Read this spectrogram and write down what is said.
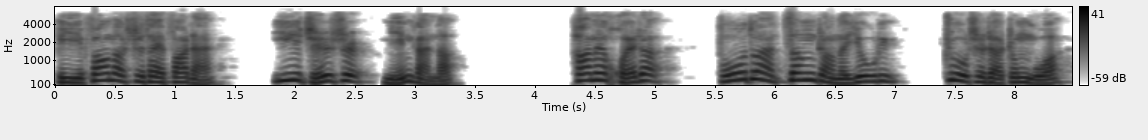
彼方的事态发展一直是敏感的，他们怀着不断增长的忧虑。注视着中国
